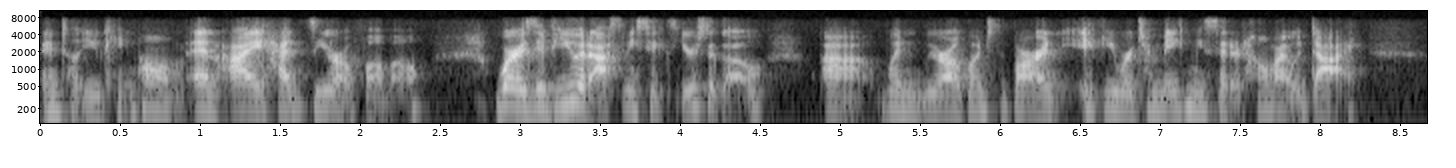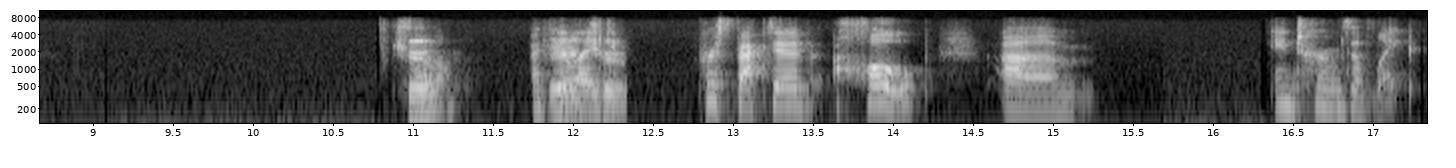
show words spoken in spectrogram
until you came home. And I had zero FOMO. Whereas if you had asked me six years ago, uh, when we were all going to the bar, and if you were to make me sit at home, I would die. True. So, I feel Very like true. perspective, hope, um, in terms of like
